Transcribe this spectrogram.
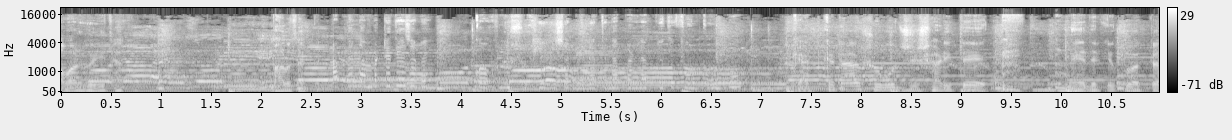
আমার হয়েই থাক। ভালো থাকবেন। আপনার নাম্বারটা দিয়ে যাবে কখনো সুখের হিসাব মেলাতে না ক্যাটকাটা সবুজ শাড়িতে মেয়েদেরকে খুব একটা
